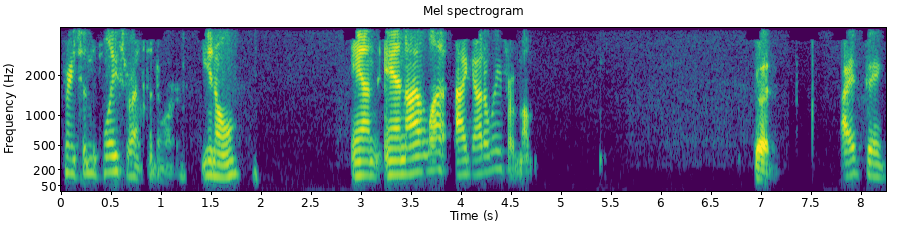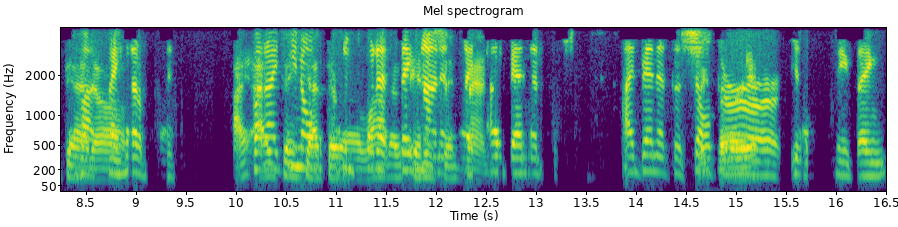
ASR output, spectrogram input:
pretty soon the police were at the door, you know, and and I let, I got away from them. Good. I think that. But uh, I had a plan. I, But I I, think you know, that there are a lot of thing on it, innocent like men. I've been at, I've been at the shelter Victoria. or you know anything.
